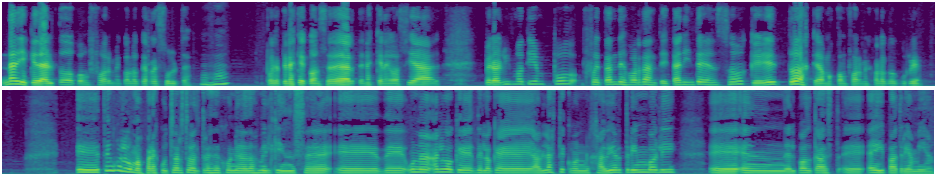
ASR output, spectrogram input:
nadie queda del todo conforme con lo que resulta, porque tenés que conceder, tenés que negociar, pero al mismo tiempo fue tan desbordante y tan intenso que todas quedamos conformes con lo que ocurrió. Eh, tengo algo más para escuchar sobre el 3 de junio de 2015, eh, de una algo que de lo que hablaste con Javier Trimboli eh, en el podcast Hey Patria Mía.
